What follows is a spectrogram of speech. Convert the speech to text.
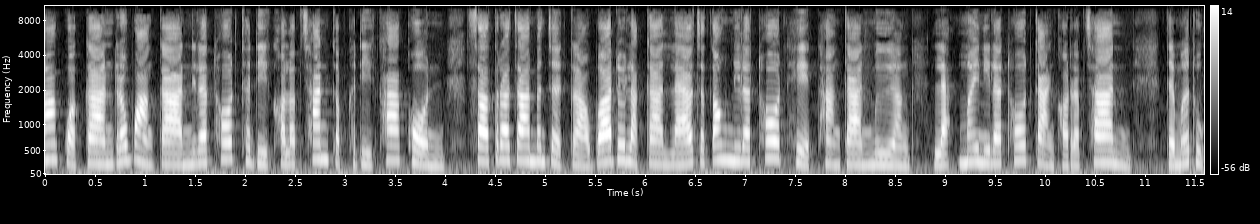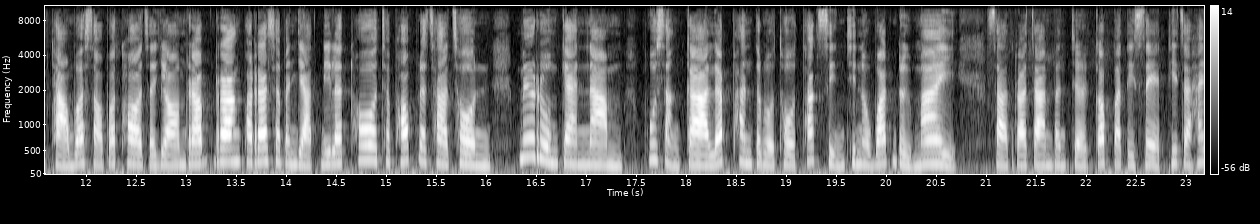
มากกว่าการระหว่างการนิรโทษคดีคอร์รัปชันกับคดีฆ่าคนศาสตราจารย์บรรเจิดกล่าวว่าโดยหลักการแล้วจะต้องนิรโทษเหตุทางการเมือง และไม่นิรโทษการคอร์รัปชันแต่เมื่อถูกถามว่าสปทจะยอมรับร่างพระราชบัญญัตินิรโทษเฉพาะประชาชน ไม่รวมแกนนำผู้สั่งการและพันตำรวจโททักษิณชินวัตรหรือไม่ ศาสตราจารย์บรรเจิดก็ปฏิเสธที่จะให้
